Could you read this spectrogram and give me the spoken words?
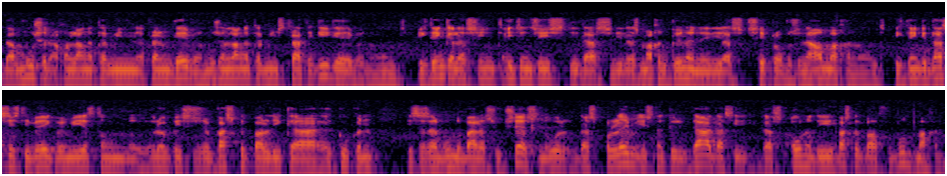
dann muss es auch einen langen Terminplan geben, muss eine lange Terminstrategie geben. Und ich denke, das sind Agencies, die das, die das machen können, die das sehr professionell machen. Und ich denke, das ist die Weg, wenn wir jetzt um Europäische Basketballliga gucken, ist das ein wunderbarer Success. Nur das Problem ist natürlich da, dass sie das ohne die Basketballverbund machen.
